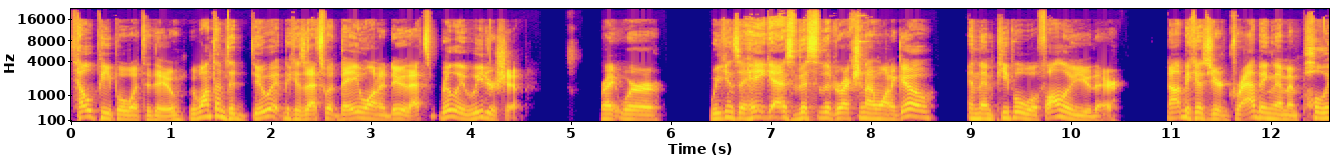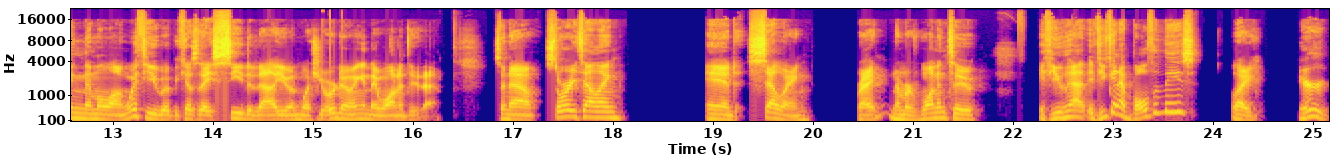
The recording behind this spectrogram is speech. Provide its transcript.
tell people what to do. We want them to do it because that's what they want to do. That's really leadership, right? Where we can say, hey guys, this is the direction I want to go. And then people will follow you there. Not because you're grabbing them and pulling them along with you, but because they see the value in what you're doing and they want to do that. So now storytelling and selling, right? Number one and two. If you have, if you can have both of these, like you're,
